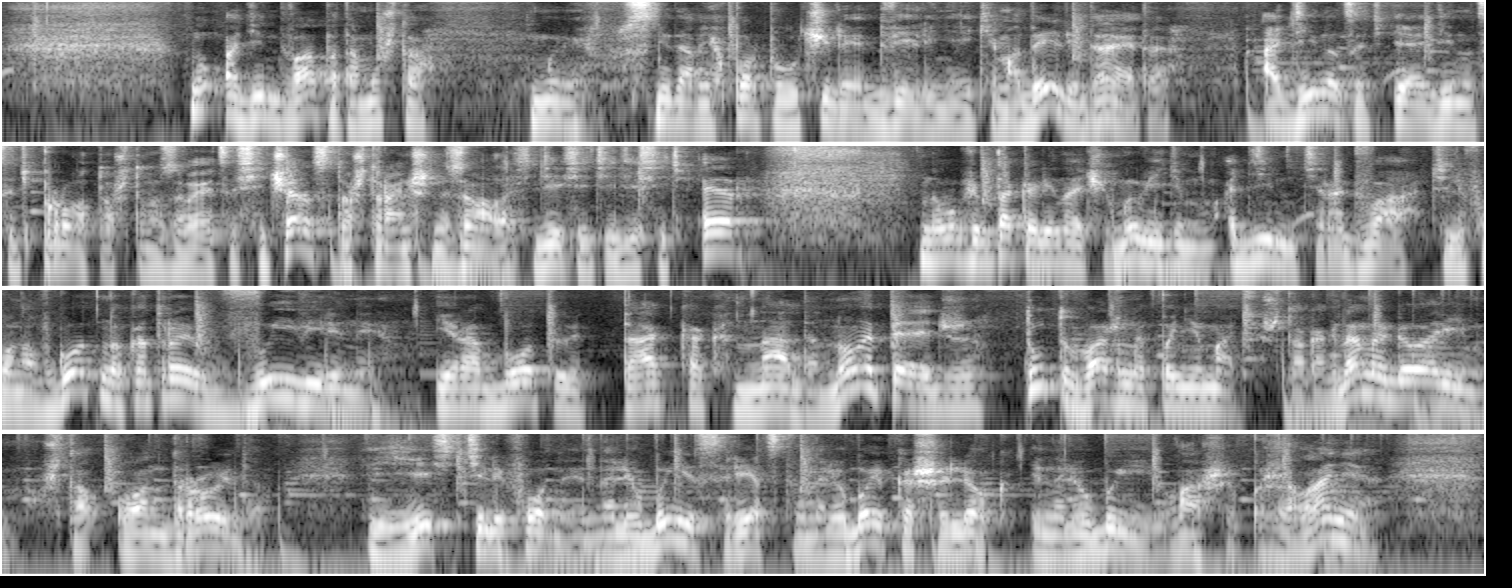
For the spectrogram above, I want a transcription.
ну, 1-2, потому что мы с недавних пор получили две линейки моделей, да, это 11 и 11 Pro, то, что называется сейчас, то, что раньше называлось 10 и 10R. Но, в общем, так или иначе, мы видим 1-2 телефона в год, но которые выверены и работают так, как надо. Но, опять же, тут важно понимать, что когда мы говорим, что у андроида есть телефоны на любые средства, на любой кошелек и на любые ваши пожелания,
